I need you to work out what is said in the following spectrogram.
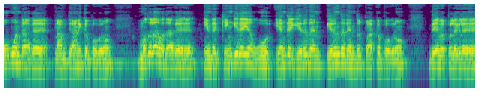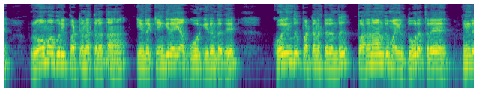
ஒவ்வொன்றாக நாம் தியானிக்க போகிறோம். முதலாவதாக இந்த கிங்கிரைய ஊர் எங்கே இருதன் இருந்தது என்று பார்க்க போகிறோம். தேவ பிள்ளைகளே ரோமாபுரி பட்டணத்தில் தான் இந்த கெங்கிரையா ஊர் இருந்தது. கொரிந்து பட்டணத்திலிருந்து பதினான்கு மைல் தூரத்தில் இந்த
